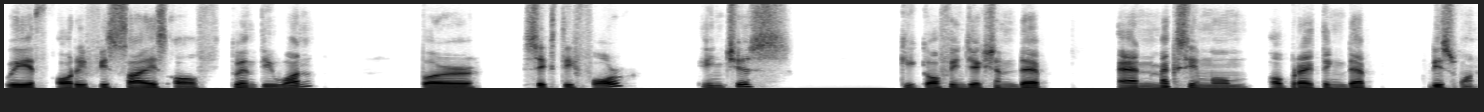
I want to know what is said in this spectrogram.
with orifice size of 21 per 64 inches, kickoff injection depth, and maximum operating depth, this one,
